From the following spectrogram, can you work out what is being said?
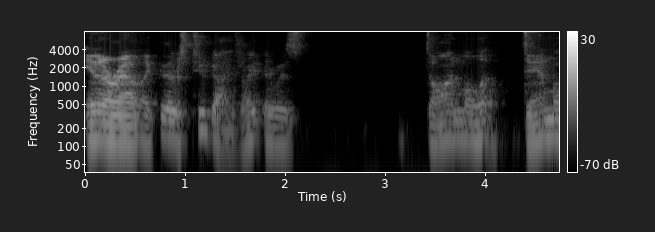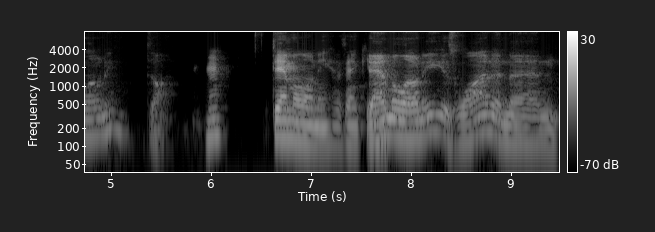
in and around, like there was two guys, right? There was Don Mal- Dan Maloney, Don. Mm-hmm. Dan Maloney, I think. Yeah. Dan Maloney is one, and then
